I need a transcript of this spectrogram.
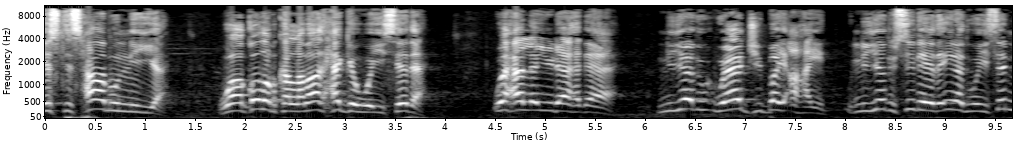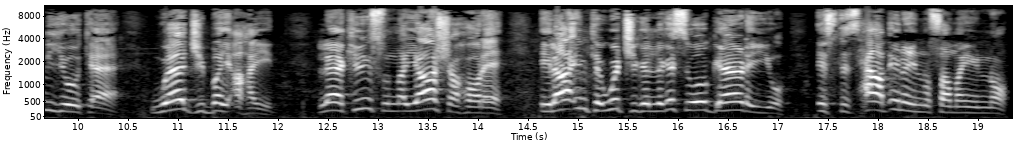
Istisxaabu niya waa qodobka labaad xagga weysada. Waxaa la yidhaahdaa niyadu waajib bay ahayd. Niyadu sideeda inaad weyse niyootaa waajib bay ahayd. Laakiin sunnayaasha hore ilaa inta wejiga laga soo gaadhayo istisxaab inaynu samayno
